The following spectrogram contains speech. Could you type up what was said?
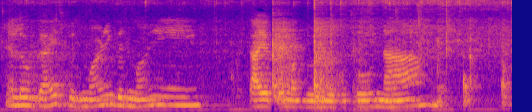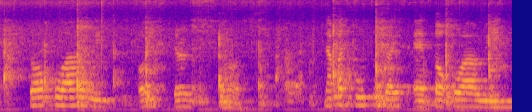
Hello guys, good morning, good morning. Tayo po magluluto ng tokwa with oyster sauce. Dapat po to guys, eh, tokwa with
